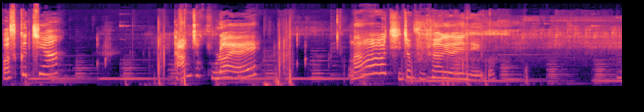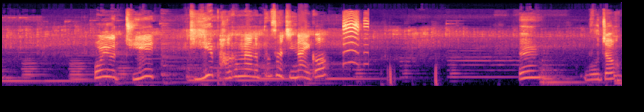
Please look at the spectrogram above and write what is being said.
와서 끝이야? 다음 차 불러야 해? 아 진짜 불편하게 다니네 이거 어 이거 뒤에 뒤에 박으면 부서지나 이거? 응 무적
